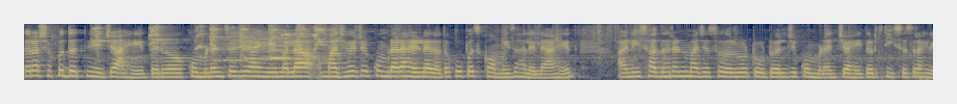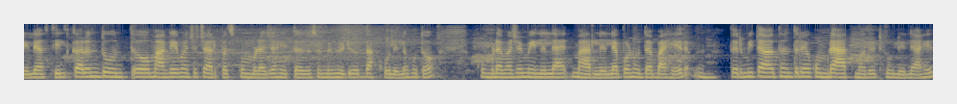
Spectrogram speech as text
तर अशा पद्धतीने जे आहे तर कोंबड्यांचं जे आहे मला माझ्या जे कोंबड्या राहिलेल्या आहेत आता खूपच कमी झालेल्या आहेत. आणि साधारण माझ्या सर्व टोटल जे कोंबड्यांचे आहे तर तीसच राहिलेले असतील. कारण दोन मागे माझ्या चार पाच कोंबड्या ज्या आहेत तर जसं मी व्हिडिओत दाखवलेलं होतं कोंबड्या माझ्या मेलेल्या आहेत मारलेल्या पण होत्या बाहेर. तर मी त्यानंतर ह्या कोंबड्या आतमध्ये ठेवलेल्या आहेत.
